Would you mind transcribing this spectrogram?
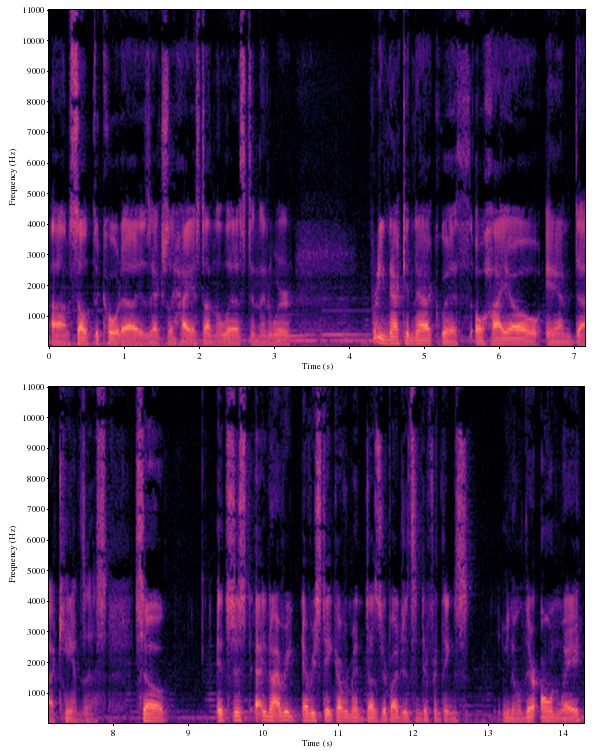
um, South Dakota is actually highest on the list, and then we're pretty neck and neck with Ohio and uh, Kansas. So it's just you know every every state government does their budgets and different things, you know, their own way.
